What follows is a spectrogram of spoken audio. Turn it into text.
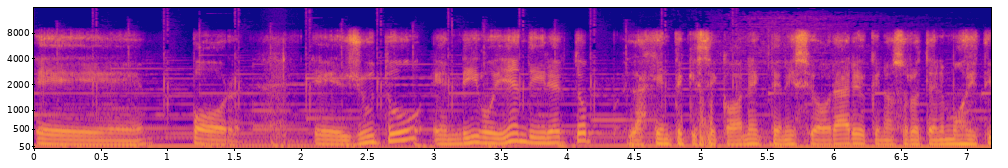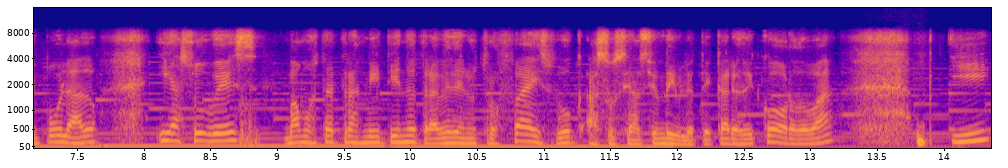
eh, por YouTube en vivo y en directo la gente que se conecte en ese horario que nosotros tenemos estipulado y a su vez vamos a estar transmitiendo a través de nuestro Facebook, Asociación Bibliotecarios de Córdoba, y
